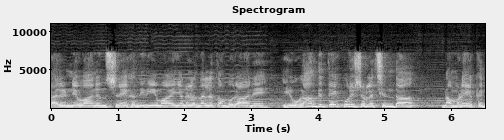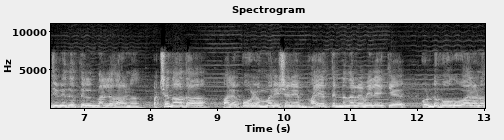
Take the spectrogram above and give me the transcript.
കാരുണ്യവാനും സ്നേഹനിധിയുമായ ഞങ്ങളുടെ നല്ല തമ്പുരാനെ യുഗാന്ത്യത്തെക്കുറിച്ചുള്ള ചിന്ത നമ്മുടെയൊക്കെ ജീവിതത്തിൽ നല്ലതാണ്. പക്ഷെ നാഥ പലപ്പോഴും മനുഷ്യനെ ഭയത്തിന്റെ നിലവിലേക്ക് കൊണ്ടുപോകുവാനാണ്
